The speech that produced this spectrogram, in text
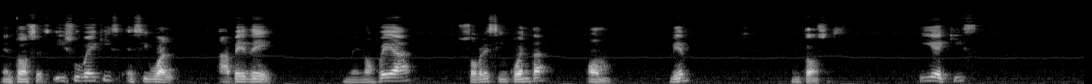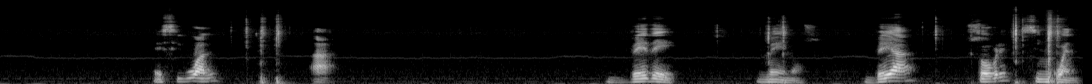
Entonces, I sub X es igual a BD menos BA sobre 50 ohm. Bien, entonces, IX es igual a BD menos BA sobre 50.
